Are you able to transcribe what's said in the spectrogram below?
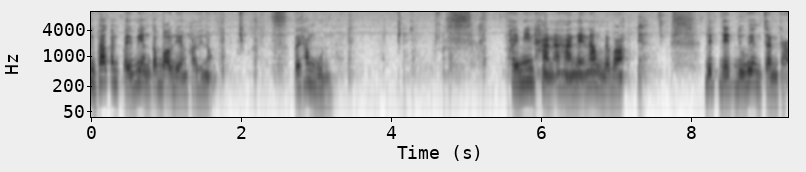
ิพากันไปเวียงกับเบาแดงค่ะพี่น้องไปทำบุญไผมีหารอาหารแนะนำแบบว่า เด็ดเด็ดอยู่เวียงจันทร์กะ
